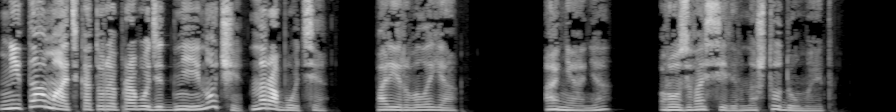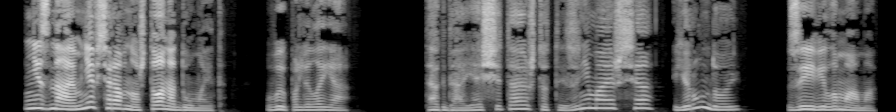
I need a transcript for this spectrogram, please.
Не та мать, которая проводит дни и ночи на работе, парировала я. А няня? Роза Васильевна что думает? «Не знаю, мне все равно, что она думает», — выпалила я. «Тогда я считаю, что ты занимаешься ерундой», — заявила мама.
